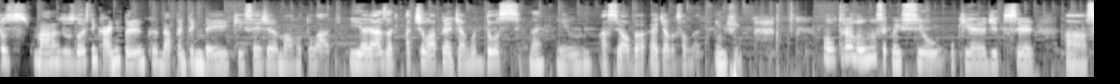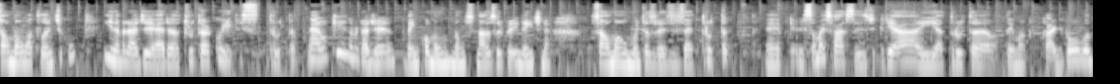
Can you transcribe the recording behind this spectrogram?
Os, mas os dois têm carne branca, dá para entender que seja mal rotulado. E aliás, a, tilápia é de água doce, né? E a cioba é de água salgada. Enfim. Outro aluno sequenciou o que era dito ser uh, salmão atlântico e na verdade era truta arco-íris, truta. É o que na verdade é bem comum, não nada surpreendente, né? Salmão muitas vezes é truta, é, porque eles são mais fáceis de criar e a truta tem uma carne boa.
